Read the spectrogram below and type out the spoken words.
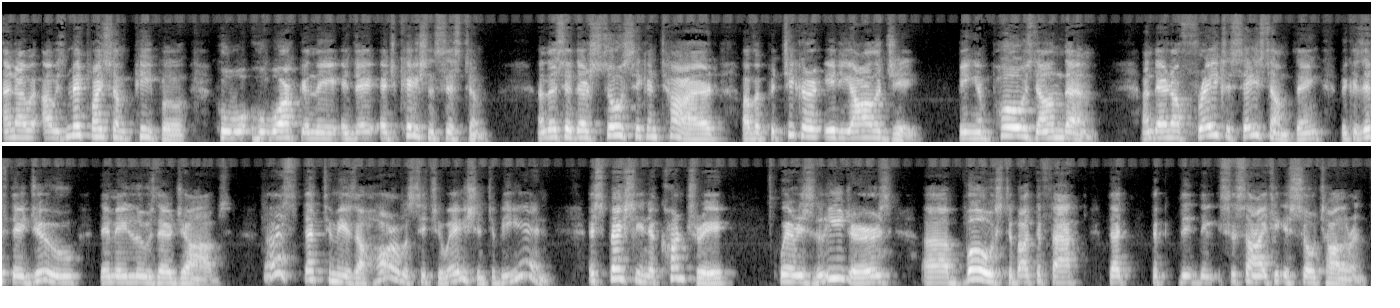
and I, I was met by some people who who work in the in the education system, and they said they're so sick and tired of a particular ideology being imposed on them, and they're afraid to say something because if they do, they may lose their jobs. Now that to me is a horrible situation to be in, especially in a country where its leaders uh, boast about the fact that the, the, the society is so tolerant.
